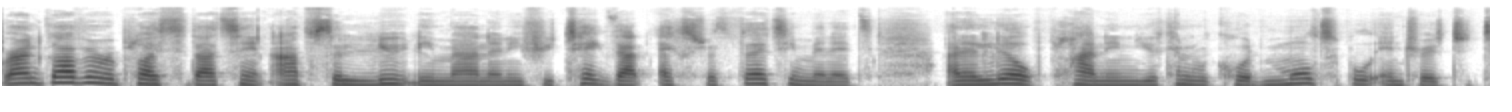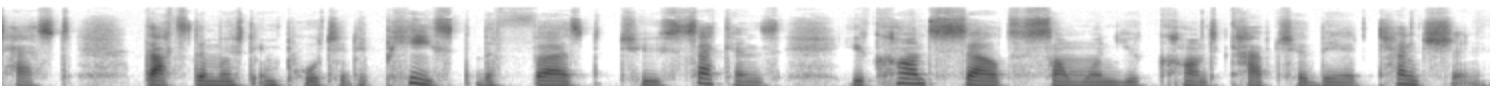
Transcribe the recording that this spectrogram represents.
Bryant Garvin replies to that saying, absolutely, man. And if you take that extra 30 minutes and a little planning, you can record multiple intros to test. That's the most important piece, the first two seconds. You can't sell to someone you can't capture their attention.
